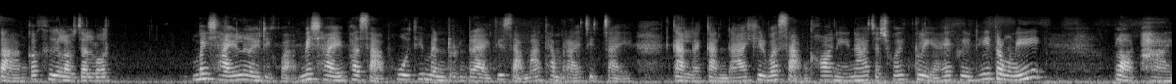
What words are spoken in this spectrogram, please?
สามก็คือเราจะลดไม่ใช้เลยดีกว่า ไม่ใช้ภาษาพูดที่มันรุนแรงที่สามารถทำร้ายจิตใจกันและกันได้ คิดว่า 3 ข้อนี้น่าจะช่วยเกลี่ยให้พื้นที่ตรงนี้ปลอดภัย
